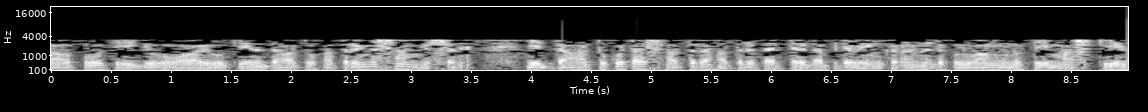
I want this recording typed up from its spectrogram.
ආපෝ තේජෝ වායෝ කියන ධාතු හතරෙන් සම්මිශ්‍රණය. මේ ධාතු කොටස් හතර හතර පැත්තකට අපිට වෙන් කරන්නට පුළුවන් වුණොත් මේ මස් කියන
